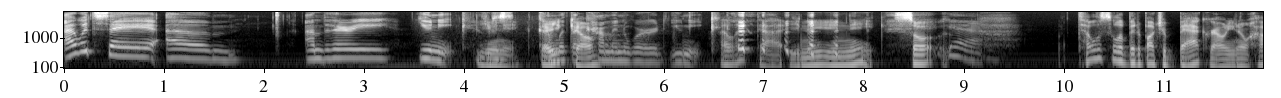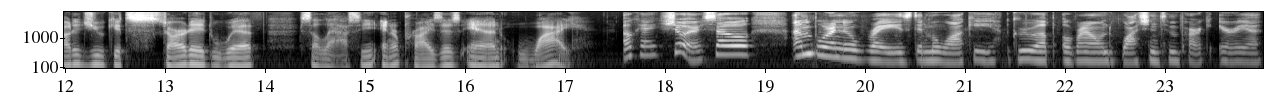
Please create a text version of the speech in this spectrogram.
I would say um, I'm very unique. Just Unique. There Come you with go. a common word, unique. I like that. Unique. So Yeah. tell us a little bit about your background. You know, how did you get started with Selassie Enterprises and why? Okay, sure. So I'm born and raised in Milwaukee. Grew up around Washington Park area,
